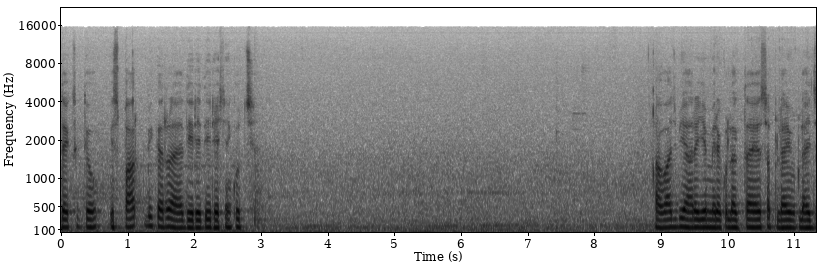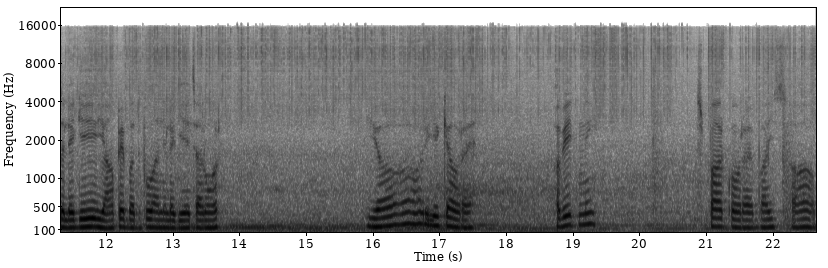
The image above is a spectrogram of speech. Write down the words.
देख सकते हो, स्पार्क भी कर रहा है धीरे धीरे से कुछ। आवाज़ भी आ रही है, मेरे को लगता है सप्लाई वप्लाई जलेगी, यहाँ पे बदबू आने लगी है चारों ओर। यार, ये क्या हो रहा है? अभी इतनी स्पार्क हो रहा है भाई साहब।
